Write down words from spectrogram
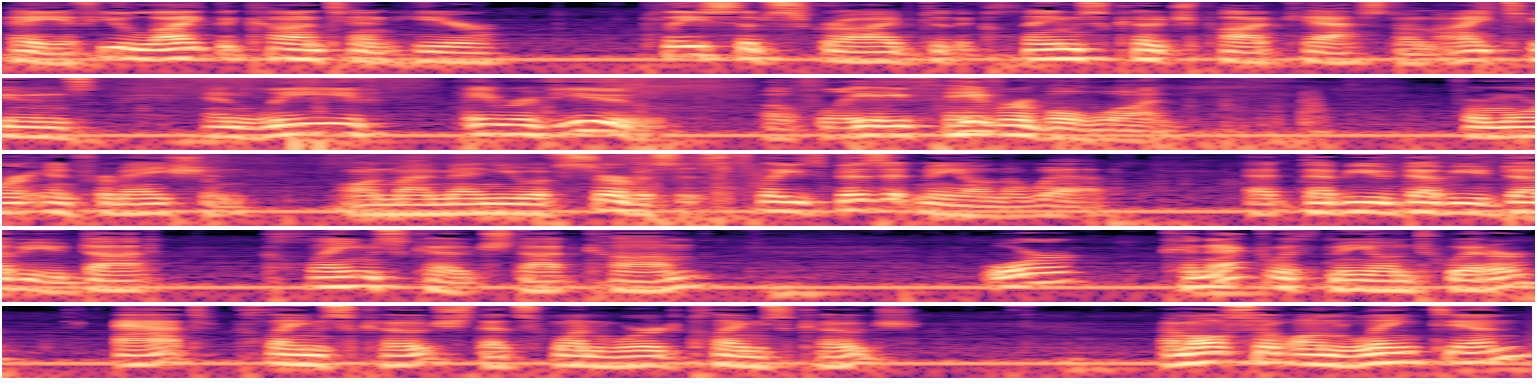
Hey, if you like the content here, please subscribe to the Claims Coach podcast on iTunes and leave a review, hopefully a favorable one. For more information on my menu of services, please visit me on the web at www.claimscoach.com or connect with me on Twitter at claimscoach. That's one word, Claims Coach. I'm also on LinkedIn.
